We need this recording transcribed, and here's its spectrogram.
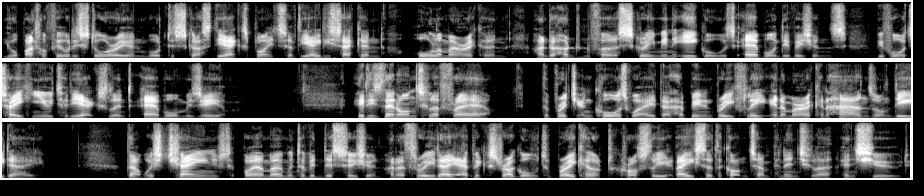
your battlefield historian will discuss the exploits of the 82nd All American and 101st Screaming Eagles airborne divisions before taking you to the excellent Airborne Museum. It is then on to La Fière, the bridge and causeway that had been briefly in American hands on D Day. That was changed by a moment of indecision, and a three day epic struggle to break out across the base of the Cotentin Peninsula ensued.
